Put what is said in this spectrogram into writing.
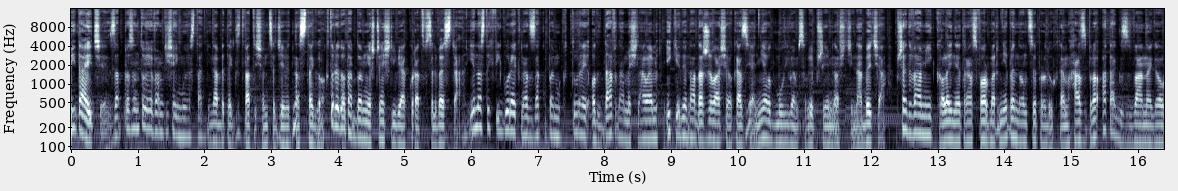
Witajcie! Zaprezentuję wam dzisiaj mój ostatni nabytek z 2019, który dotarł do mnie szczęśliwie akurat w Sylwestra. Jedna z tych figurek nad zakupem, której od dawna myślałem i kiedy nadarzyła się okazja, nie odmówiłem sobie przyjemności nabycia. Przed wami kolejny Transformer nie będący produktem Hasbro, a tak zwanego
